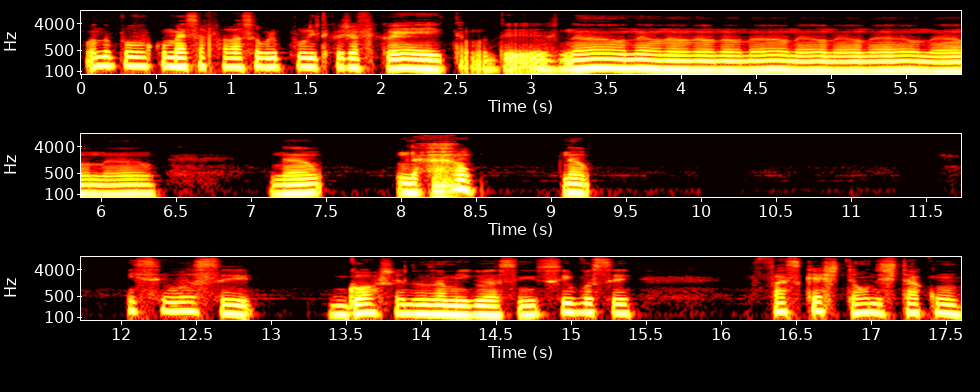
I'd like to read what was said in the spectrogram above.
Quando o povo começa a falar sobre política, eu já fico, eita, meu Deus, não, não, não, não, não, não, não, não, não, não, não, não, não, não. E se você gosta dos amigos assim, se você faz questão de estar com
